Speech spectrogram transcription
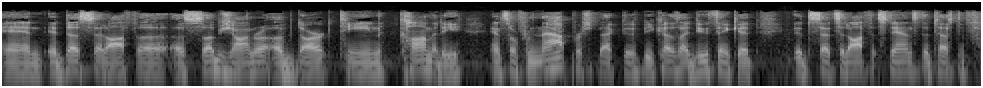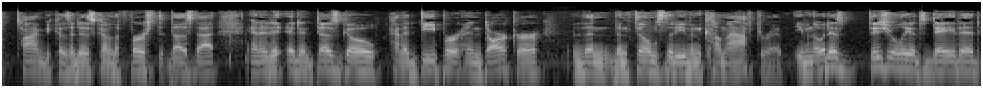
And it does set off a, a subgenre of dark teen comedy. And so, from that perspective, because I do think it it sets it off, it stands the test of time because it is kind of the first that does that, and it it, it does go kind of deeper and darker than than films that even come after it. Even though it is visually, it's dated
